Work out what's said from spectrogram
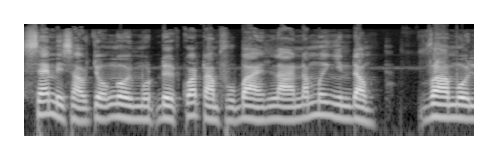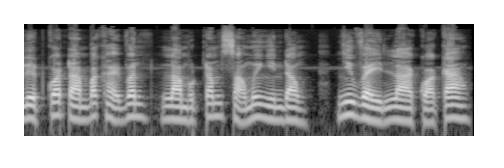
xe 16 chỗ ngồi một lượt qua trạm Phú Bài là 50.000 đồng và mỗi lượt qua trạm Bắc Hải Vân là 160.000 đồng. Như vậy là quá cao.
